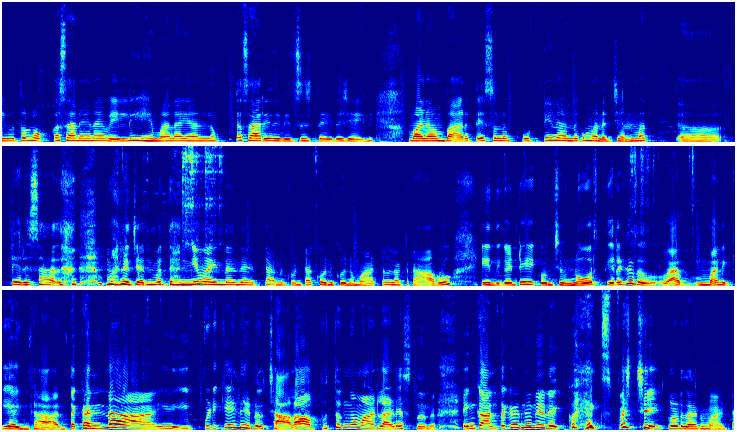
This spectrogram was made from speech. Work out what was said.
జీవితంలో ఒక్కసారైనా వెళ్ళి హిమాలయాలను ఒక్కసారి విజిట్ అయితే చేయండి. మనం భారతదేశంలో పుట్టినందుకు మన జన్మ తెరసా మన జన్మ ధన్యమైందని అయితే అనుకుంటా. కొన్ని కొన్ని మాటలు నాకు రావు. ఎందుకంటే కొంచెం నోరు తిరగదు. మనకి ఇంకా అంతకన్నా ఇప్పటికే నేను చాలా అద్భుతంగా మాట్లాడేస్తున్నాను. ఇంకా అంతకన్నా నేను ఎక్కువ ఎక్స్పెక్ట్ చేయకూడదు అనమాట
